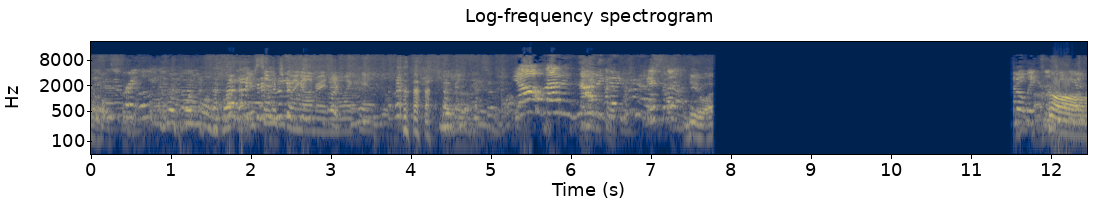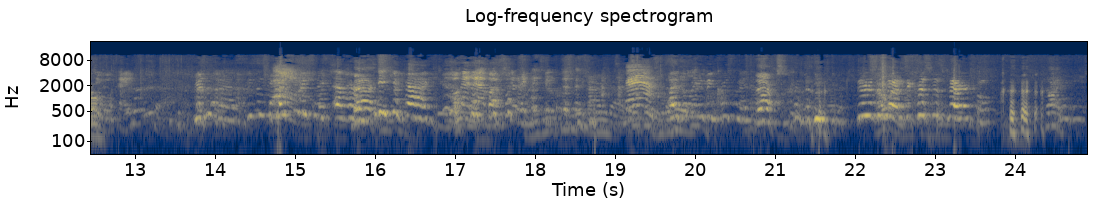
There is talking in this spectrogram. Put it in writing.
This is a great little. There's so much going on right now, I can't. Yo, that is not a good Christmas. You what? But wait till Aw. you hear, okay? Next. Take it back. Go ahead, Abba. Matt. I believe in Christmas. Next. There's a, it's a Christmas miracle.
